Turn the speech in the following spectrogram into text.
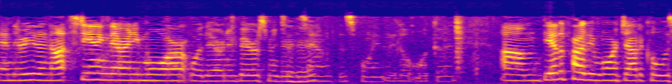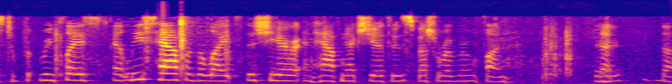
and they're either not standing there anymore, or they're an embarrassment to the town at this point. They don't look good. Um, The other part of the warrant article was to p- replace at least half of the lights this year and half next year through the special revenue fund, that- the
